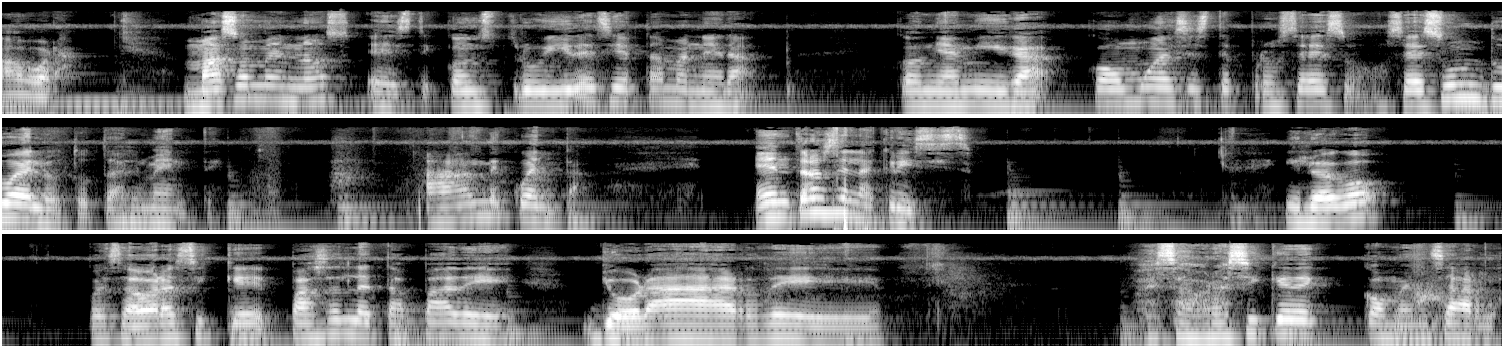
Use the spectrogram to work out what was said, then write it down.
Ahora, más o menos este, construí de cierta manera con mi amiga cómo es este proceso. O sea, es un duelo totalmente hagan de cuenta, entras en la crisis y luego, pues ahora sí que pasas la etapa de llorar, de, pues ahora sí que de comenzarla,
